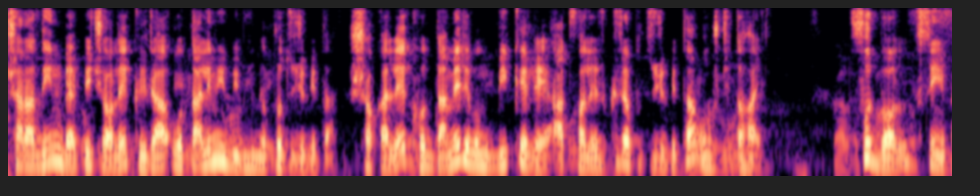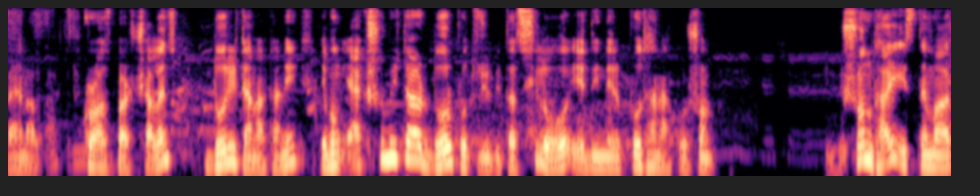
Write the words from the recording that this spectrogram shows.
সারাদিন ব্যাপী চলে ক্রীড়া ও তালিমি বিভিন্ন প্রতিযোগিতা সকালে খোদ্দামের এবং বিকেলে আতফালের ক্রীড়া প্রতিযোগিতা অনুষ্ঠিত হয় ফুটবল সেমিফাইনাল ক্রসবার চ্যালেঞ্জ দড়ি টানাটানি এবং একশো মিটার দৌড় প্রতিযোগিতা ছিল এদিনের প্রধান আকর্ষণ সন্ধ্যায় ইস্তেমার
